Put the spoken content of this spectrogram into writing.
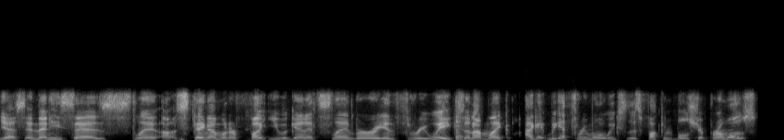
Yes, and then he says, "Slam, uh, Sting, I'm gonna fight you again at Slamboree in three weeks." And I'm like, "I get, we get three more weeks of this fucking bullshit promos."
